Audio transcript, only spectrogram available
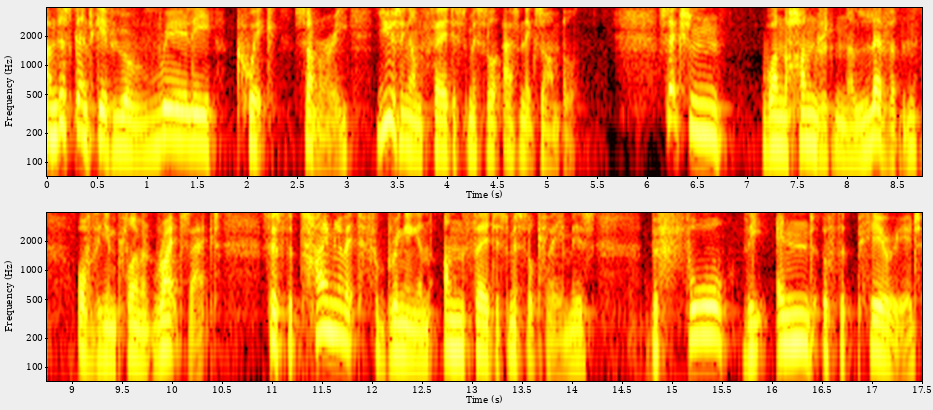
I'm just going to give you a really quick summary using unfair dismissal as an example. Section 111 of the Employment Rights Act says the time limit for bringing an unfair dismissal claim is before the end of the period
